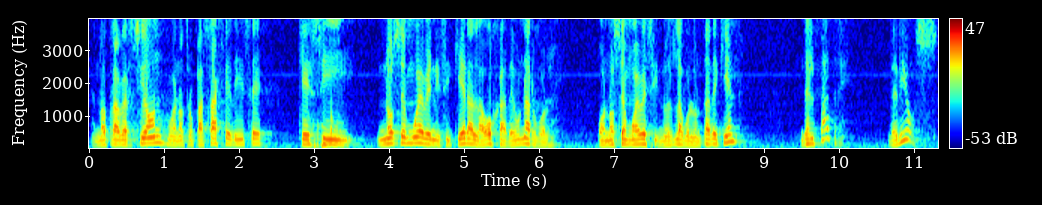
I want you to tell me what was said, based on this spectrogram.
En otra versión o en otro pasaje dice que si no se mueve ni siquiera la hoja de un árbol, o no se mueve si no es la voluntad de quién? Del Padre, de Dios.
